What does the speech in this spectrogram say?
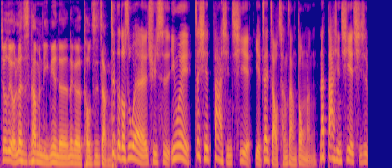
就是有认识他们里面的那个投资长。这个都是未来的趋势，因为这些大型企业也在找成长动能。那大型企业其实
